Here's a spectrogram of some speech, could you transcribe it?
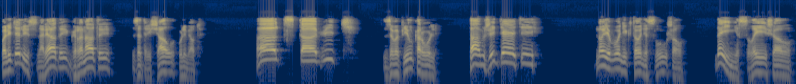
полетели снаряды, гранаты, затрещал пулемет. «Отставить!» — завопил король. «Там же дети!» Но его никто не слушал, да и не слышал.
